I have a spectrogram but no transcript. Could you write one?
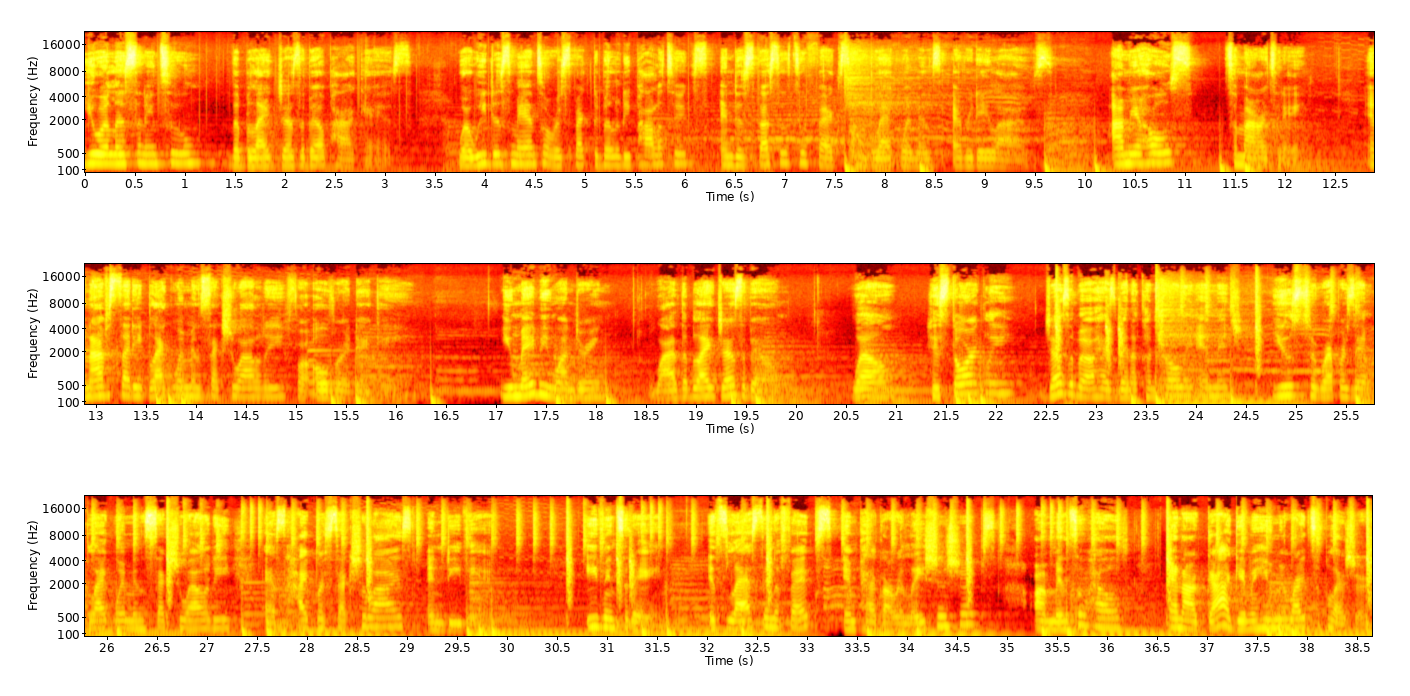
You are listening to the Black Jezebel Podcast, where we dismantle respectability politics and discuss its effects on black women's everyday lives. I'm your host, Temara Today, and I've studied black women's sexuality for over a decade. You may be wondering, why the Black Jezebel? Well, historically, Jezebel has been a controlling image used to represent black women's sexuality as hypersexualized and deviant. Even today, its lasting effects impact our relationships, our mental health, and our God given human right to pleasure.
